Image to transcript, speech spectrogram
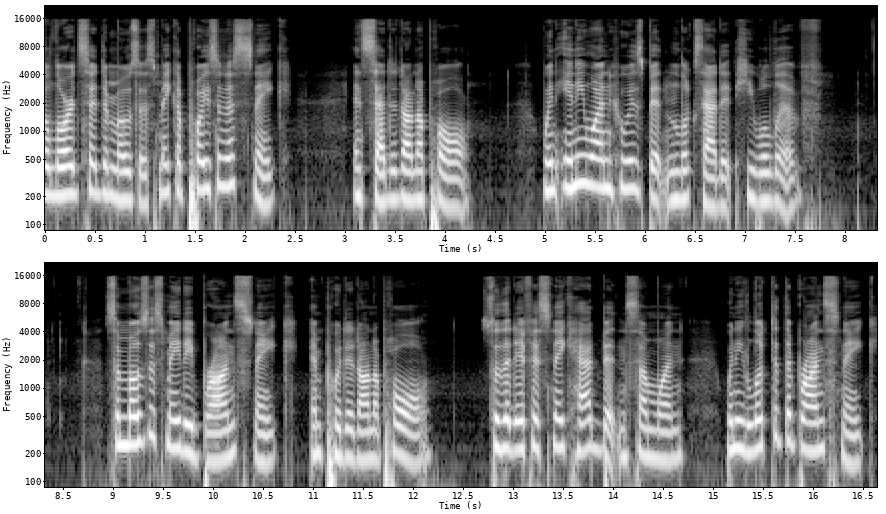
The Lord said to Moses, Make a poisonous snake and set it on a pole. When anyone who is bitten looks at it, he will live. So Moses made a bronze snake and put it on a pole, so that if a snake had bitten someone, when he looked at the bronze snake,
